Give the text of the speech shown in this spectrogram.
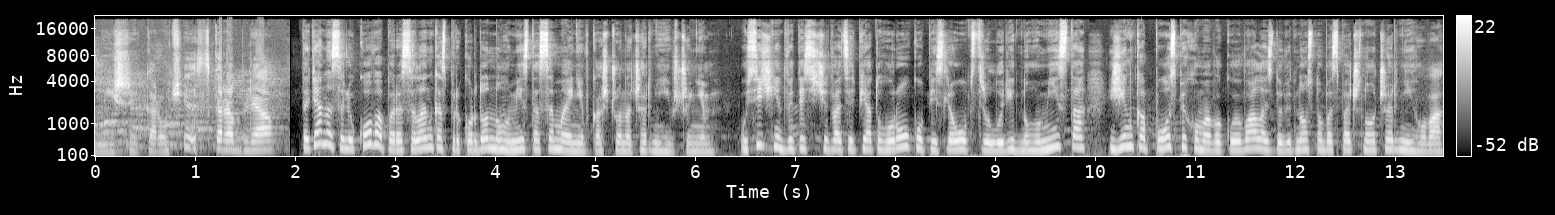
миші, коротше, з корабля. Тетяна Селюкова – переселенка з прикордонного міста Семенівка, що на Чернігівщині. У січні 2025 року, після обстрілу рідного міста, жінка поспіхом евакуювалась до відносно безпечного Чернігова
